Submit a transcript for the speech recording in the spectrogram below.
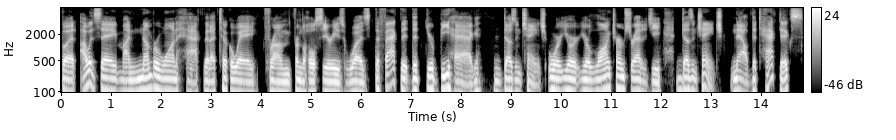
But i would say my number one hack that i took away from from the whole series was the fact that that your BHAG doesn't change or your your long-term strategy doesn't change. Now, the tactics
